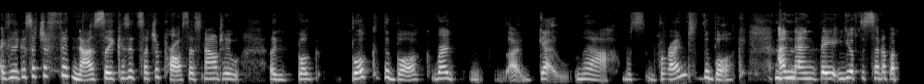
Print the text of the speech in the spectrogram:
i feel like it's such a finesse like because it's such a process now to like book book the book read uh, get nah was rent the book and then they you have to set up a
